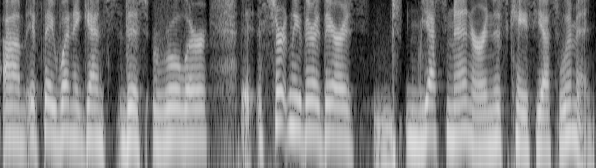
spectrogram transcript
um, if they went against this ruler, certainly they're there as yes men, or in this case, yes women.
